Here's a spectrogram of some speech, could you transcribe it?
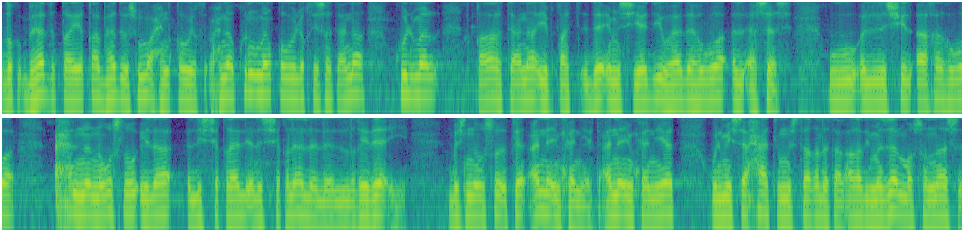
دوك بهذه الطريقة بهذا الأسبوع راح نقوي إحنا كل ما نقوي الاقتصاد تاعنا كل ما القرار تاعنا يبقى دائما سيادي وهذا هو الأساس. والشيء الآخر هو نوصلوا إلى الاستقلال الاستقلال الغذائي. باش نوصل عندنا إمكانيات عندنا إمكانيات والمساحات المستغلة تاع الاراضي مازال ما وصلناش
